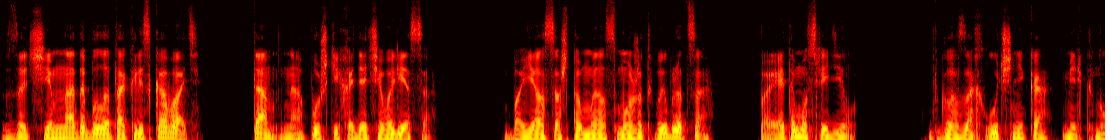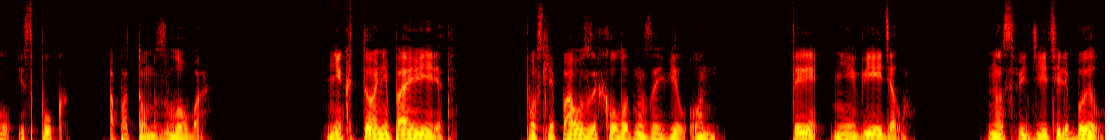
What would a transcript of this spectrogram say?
зачем надо было так рисковать? Там, на опушке ходячего леса. Боялся, что Мел сможет выбраться? Поэтому следил?» В глазах лучника мелькнул испуг, а потом злоба. «Никто не поверит», — после паузы холодно заявил он. «Ты не видел, но свидетель был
